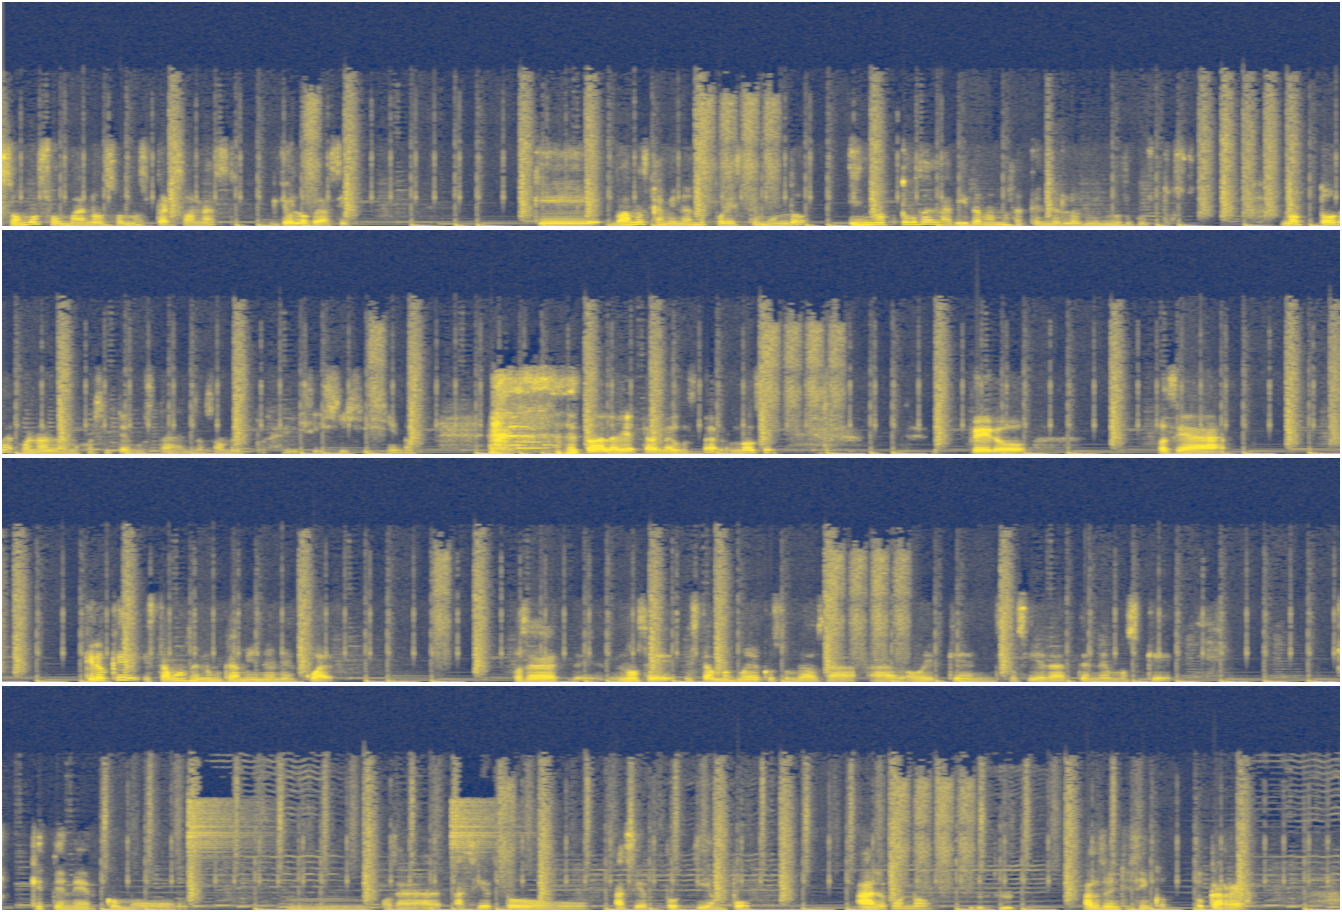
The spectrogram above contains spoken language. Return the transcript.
somos humanos, somos personas, yo lo veo así, que vamos caminando por este mundo y no toda la vida vamos a tener los mismos gustos. No toda, bueno, a lo mejor si te gustan los hombres, pues sí, sí, sí, sí, sí ¿no? toda la vida te van a gustar, no sé. Pero, o sea, creo que estamos en un camino en el cual, o sea, no sé, estamos muy acostumbrados a, a oír que en sociedad tenemos que que tener como, mm, o sea, a cierto, a cierto tiempo algo, ¿no? A los 25 tu carrera,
